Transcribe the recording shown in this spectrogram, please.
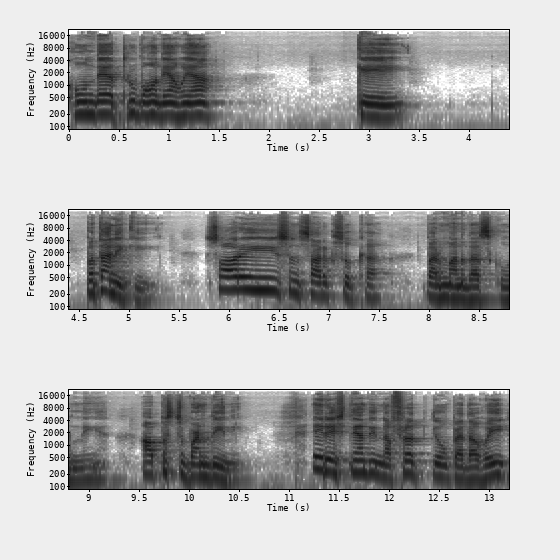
ਖੂਨ ਦੇ ਅਥਰੂ ਬਹਾਉਂਦਿਆਂ ਹੋਇਆਂ ਕਿ ਪਤਾ ਨਹੀਂ ਕੀ, ਸਾਰੇ ਹੀ ਸੰਸਾਰਿਕ ਸੁੱਖ ਆ, ਪਰ ਮਨ ਦਾ ਸਕੂਨ ਨਹੀਂ ਹੈ ਆਪਸ ਚ ਬਣਦੀ ਨਹੀਂ। ਇਹ ਰਿਸ਼ਤਿਆਂ ਦੀ ਨਫ਼ਰਤ ਕਿਉਂ ਪੈਦਾ ਹੋਈ?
